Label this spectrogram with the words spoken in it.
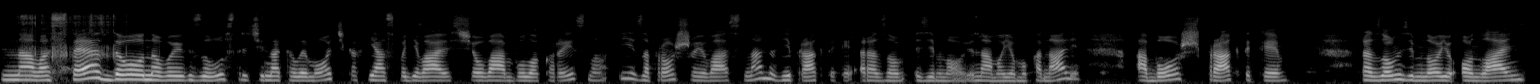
Намасте, до нових зустрічей на килимочках. Я сподіваюся, що вам було корисно і запрошую вас на нові практики разом зі мною на моєму каналі, або ж практики разом зі мною онлайн.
